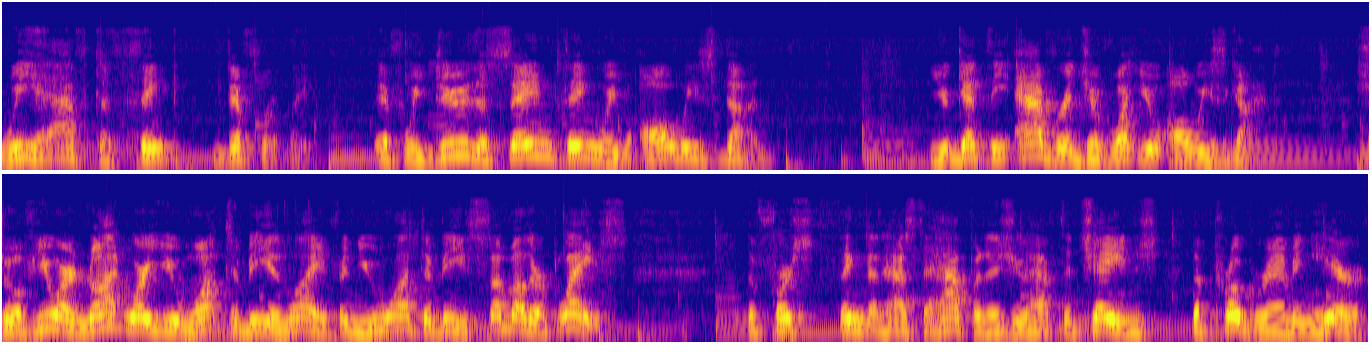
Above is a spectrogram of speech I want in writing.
We have to think differently. If we do the same thing we've always done, you get the average of what you always got. So if you are not where you want to be in life and you want to be some other place, the first thing that has to happen is you have to change the programming here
